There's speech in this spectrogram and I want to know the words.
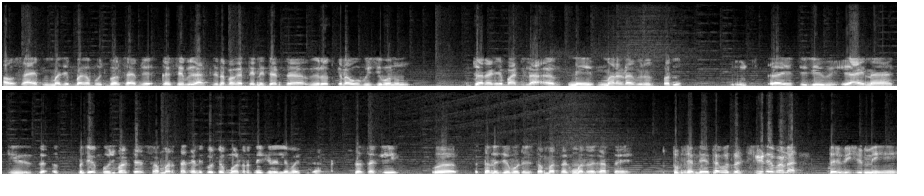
अहो साहेब म्हणजे बघा भुजबळ साहेब जे कसे बी असले ना बघा त्यांनी त्यांचा विरोध केला ओबीसी म्हणून. जरांगे पाटील मी मराठा विरोध पण याची जी आहे ना की म्हणजे भुजबळच्या समर्थकांनी कोणते मर्डर नाही केलेले माहिती का? जसं की धनंजय मोठे समर्थक मर्डर करत आहे तुमच्या नेत्याबद्दल चिड आहे मला त्या नाही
